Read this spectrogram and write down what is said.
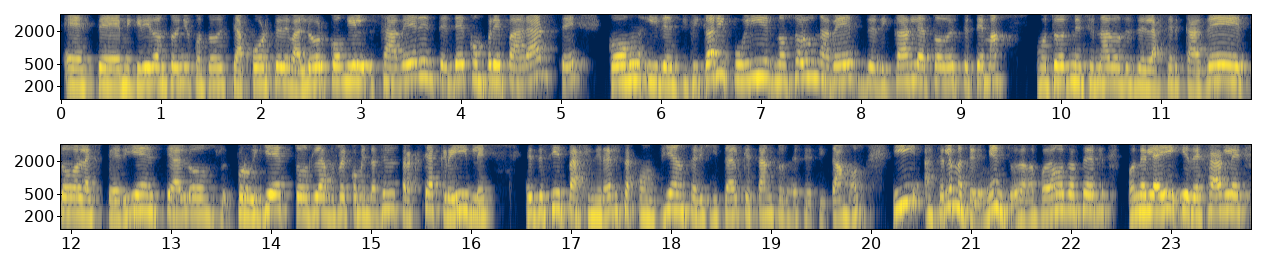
este, mi querido Antonio, con todo este aporte de valor, con el saber entender, con prepararse, con identificar y pulir, no solo una vez dedicarle a todo este tema, como tú has mencionado, desde la cerca de, toda la experiencia, los proyectos, las recomendaciones para que sea creíble, es decir, para generar esa confianza digital que tanto necesitamos y hacerle mantenimiento, o sea, no podemos hacer, ponerle ahí y dejarle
